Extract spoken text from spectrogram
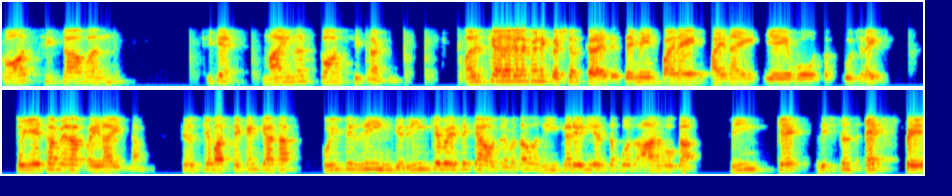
cos theta one ठीक है? माइनस कॉस थीटा टू और इसके अलग अलग मैंने क्वेश्चंस कराए थे। सेमी इनफाइनाइट फाइनाइट ये, वो, सब कुछ राइट तो ये था मेरा पहला एग्ज़ाम फिर उसके बाद सेकंड क्या था? कोई भी रिंग रिंग के वजह से क्या होता है? बताओ रिंग का रेडियस सपोज़ आर होगा। रिंग के डिस्टेंस एक्स पे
